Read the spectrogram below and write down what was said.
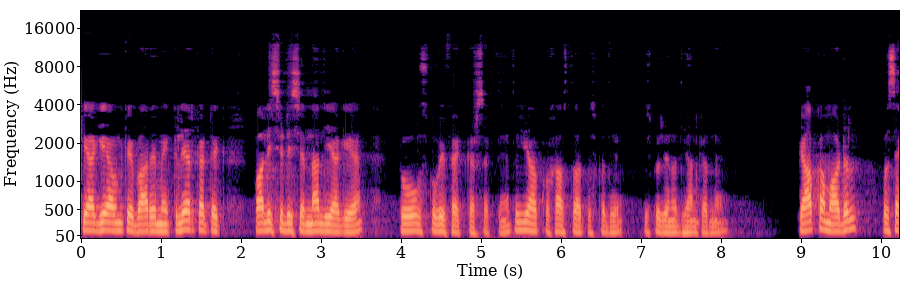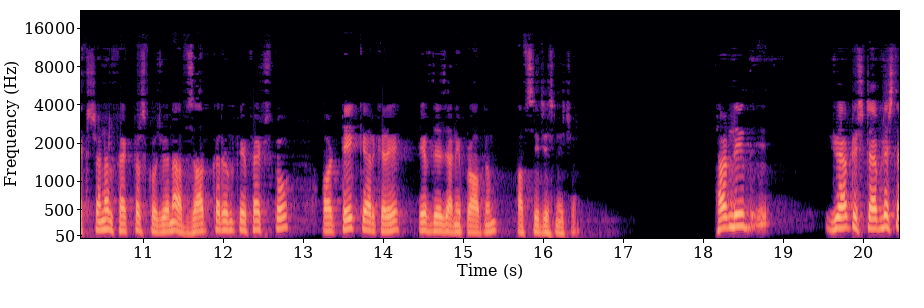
کیا گیا ان کے بارے میں کلیئر کٹ ایک پالیسی ڈیسیزن نہ لیا گیا تو اس کو بھی افیکٹ کر سکتے ہیں تو یہ آپ کو خاص طور پہ اس کا اس کو جو ہے نا دھیان کرنا ہے کہ آپ کا ماڈل اس ایکسٹرنل فیکٹرس کو جو ہے نا آبزرو کرے ان کے افیکٹس کو اور ٹیک کیئر کرے if is any problem of serious nature thirdly you have to establish the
